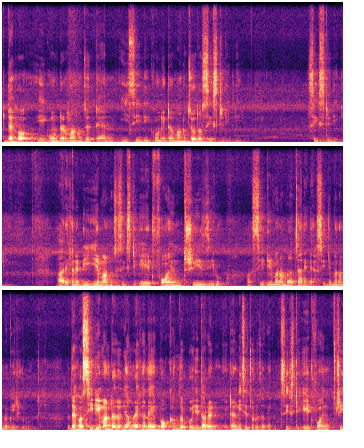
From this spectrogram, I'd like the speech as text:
তো দেখো, এই কোণটার মান হচ্ছে টেন ইসিডি কোণ, এটার মান হচ্ছে কত সিক্সটি ডিগ্রি সিক্সটি ডিগ্রি আর এখানে ডি এর মান হচ্ছে sixty eight point three zero আর সিডির মান আমরা জানি না। সিডির মান আমরা বের করব। তো দেখো সিডি মানটা যদি আমরা এখানে পক্ষান্তর করে দিই তাহলে এটা নিচে চলে যাবে। Sixty eight point three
